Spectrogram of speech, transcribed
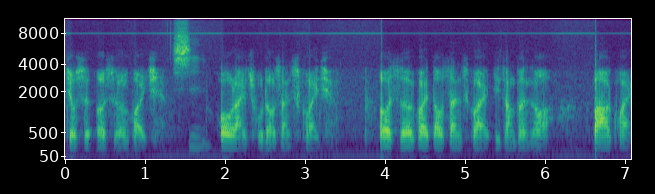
就是二十二块钱，是，后来出到三十块钱。二十二块到三十块一张多少？八块，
